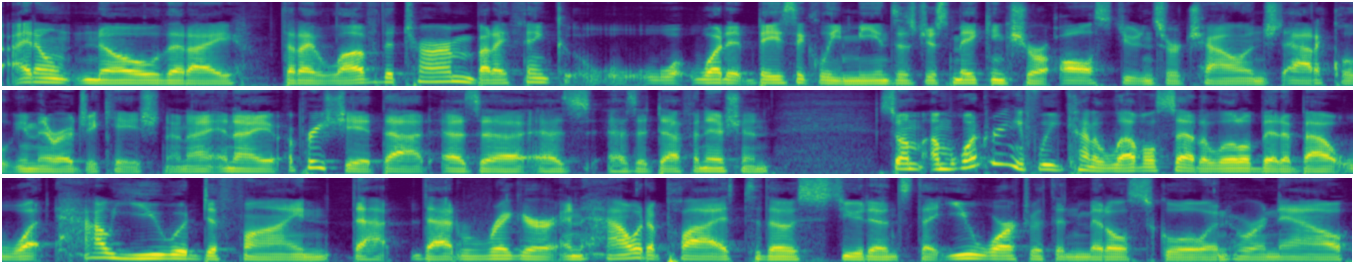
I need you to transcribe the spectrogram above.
I don't know that I that I love the term, but I think w- what it basically means is just making sure all students are challenged adequately in their education, and I and I appreciate that as a as as a definition. So I'm, I'm wondering if we kind of level set a little bit about what how you would define that that rigor and how it applies to those students that you worked with in middle school and who are now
